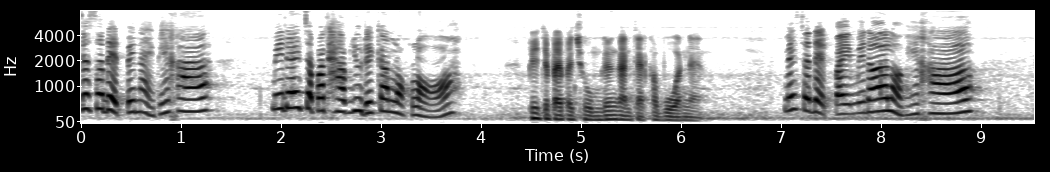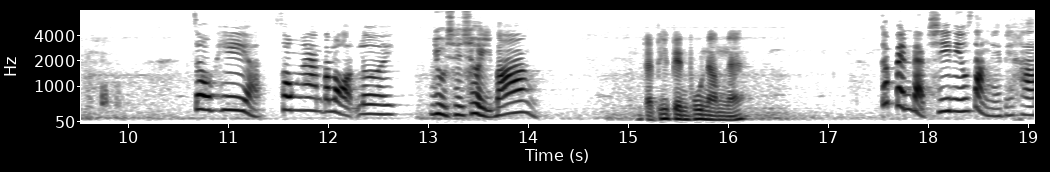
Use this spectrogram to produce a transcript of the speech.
จะเสด็จไปไหนเพคะ ไม่ได้จะประทับอยู่ด้วยกันหรอกเหรอ พี่จะไปประชุมเรื่องการจัดขบวนน่ะ ไม่เสด็จไปไม่ได้หรอเพคะ เจ้าพี่อะทรงงานตลอดเลย อยู่เฉยๆบ้าง แต่พี่เป็นผู้นำนะ ก็เป็นแบบชี้นิ้วสั่งไงเพคะ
